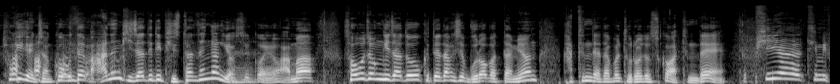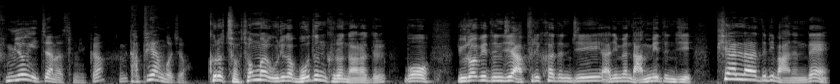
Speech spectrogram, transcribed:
촉이 괜찮고 근데 많은 기자들이 비슷한 생각이었을 네. 거예요. 아마 서우정 기자도 그때 당시 물어봤다면 같은 대답을 들어줬을 것 같은데. PR 팀이 분명히 있지 않았습니까? 다 피한 거죠. 그렇죠. 정말 우리가 모든 그런 나라들, 뭐 유럽이든지 아프리카든지 아니면 남미든지 피할 나라들이 많은데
